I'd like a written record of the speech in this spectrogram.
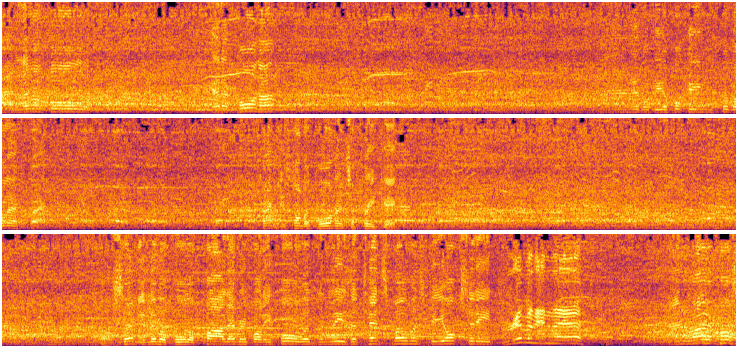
And Liverpool get a corner. it'll be a booking for the left back. In fact, it's not a corner, it's a free kick. Well, certainly Liverpool have piled everybody forward, and these are tense moments for York City. Driven in there, and right across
